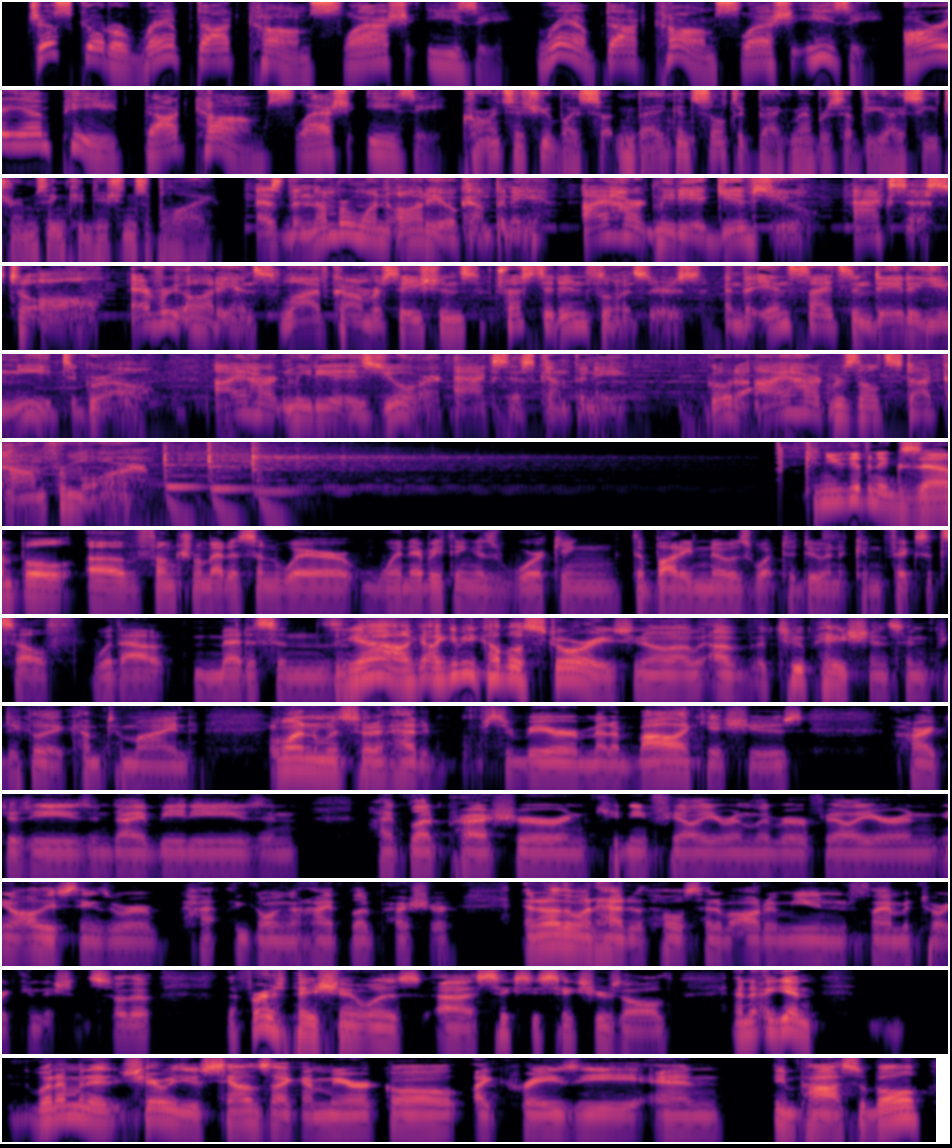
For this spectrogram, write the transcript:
Just go to ramp.com slash easy. Ramp.com slash easy. R-A-M-P.com slash easy. Cards issued by Sutton Bank and Celtic Bank members FDIC terms and conditions apply. As the number one audio company, iHeartMedia gives you access to all. Every audience, live conversations, trusted influencers, and the insights and data you need to grow. iHeartMedia is your access company. Go to iHeartResults.com for more. Can you give an example of functional medicine where, when everything is working, the body knows what to do and it can fix itself without medicines? and- Yeah, I'll, I'll give you a couple of stories. You know, of, of two patients in particular that come to mind. One was sort of had severe metabolic issues, heart disease and diabetes and high blood pressure and kidney failure and liver failure and you know all these things were going on high blood pressure. And another one had a whole set of autoimmune inflammatory conditions. So the the first patient was uh, 66 years old, and again, what I'm going to share with you sounds like a miracle, like crazy and impossible,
